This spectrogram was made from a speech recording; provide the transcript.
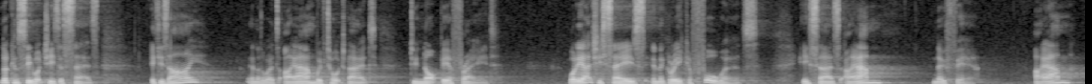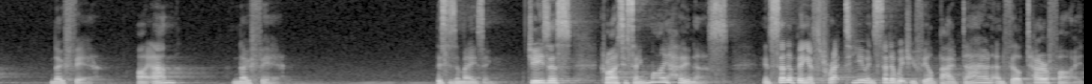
Look and see what Jesus says. It is I in other words, I am, we've talked about, do not be afraid. What he actually says in the Greek are four words. He says, I am, no fear. I am, no fear. I am, no fear. This is amazing. Jesus Christ is saying, My holiness, instead of being a threat to you, instead of which you feel bowed down and feel terrified,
